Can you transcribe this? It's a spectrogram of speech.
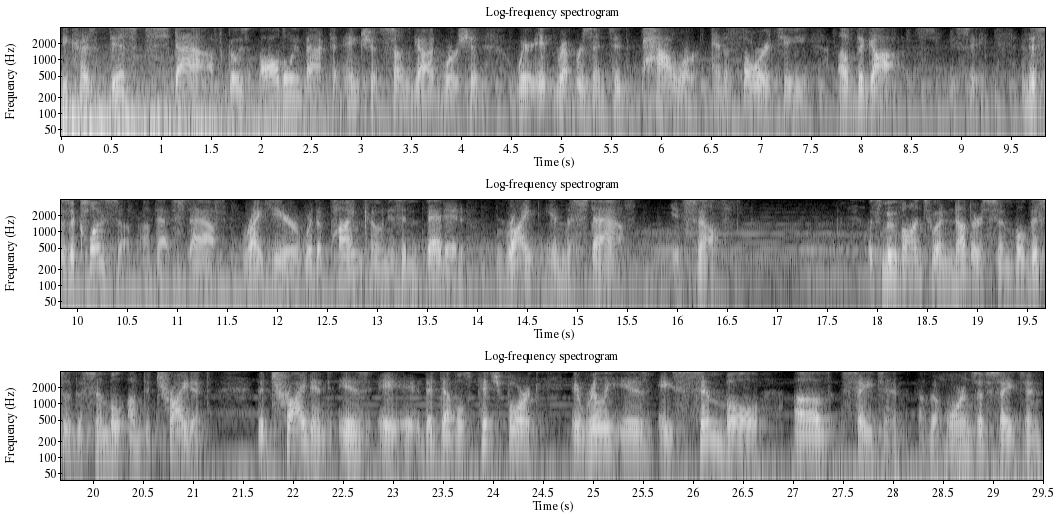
Because this staff goes all the way back to ancient sun god worship, where it represented power and authority of the gods, you see. And this is a close up of that staff right here, where the pine cone is embedded right in the staff itself. Let's move on to another symbol. This is the symbol of the trident. The trident is a, the devil's pitchfork. It really is a symbol of Satan, of the horns of Satan.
